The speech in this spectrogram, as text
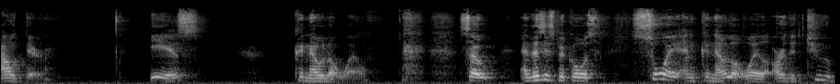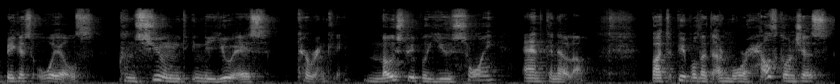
out there is canola oil. so, and this is because soy and canola oil are the two biggest oils consumed in the US currently. Most people use soy and canola, but people that are more health conscious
